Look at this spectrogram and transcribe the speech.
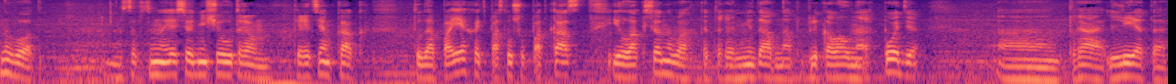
Ну вот. Собственно, я сегодня еще утром, перед тем, как туда поехать, послушал подкаст Илла Аксенова, который он недавно опубликовал на Арподе э, про лето,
